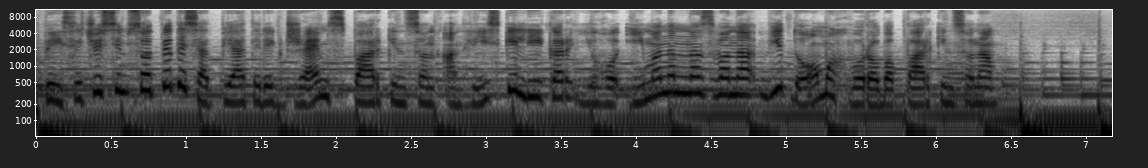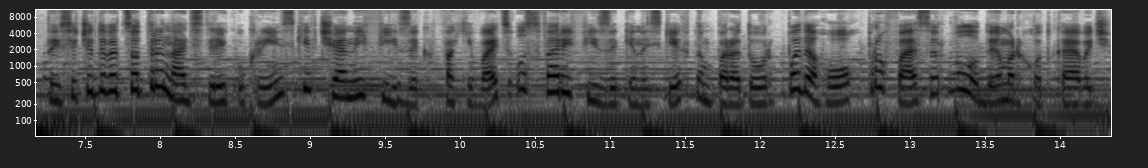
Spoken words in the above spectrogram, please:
1755 рік Джеймс Паркінсон, англійський лікар. Його іменем названа відома хвороба Паркінсона. 1913 рік український вчений фізик, фахівець у сфері фізики низьких температур, педагог, професор Володимир Хоткевич.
